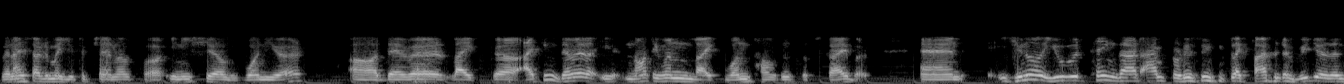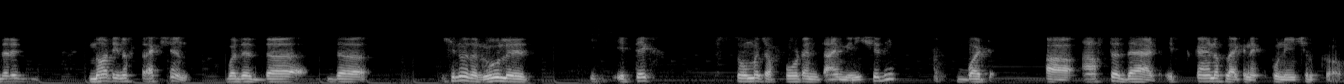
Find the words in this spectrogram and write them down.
when I started my YouTube channel for initial one year, uh, there were like uh, I think there were not even like 1,000 subscribers, and you know you would think that I'm producing like 500 videos and there is not enough traction, but the the, the you know the rule is it, it takes so much effort and time initially, but uh, after that, it's kind of like an exponential curve.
